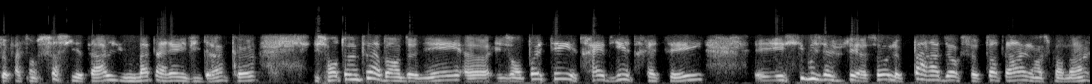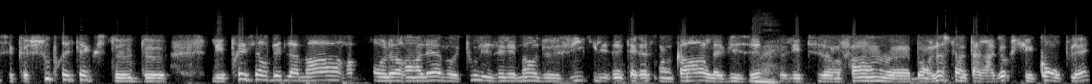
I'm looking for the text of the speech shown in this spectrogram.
de façon sociétale, il m'apparaît évident qu'ils sont un peu abandonnés. Euh, ils n'ont pas été très bien traités. Et, si vous ajoutez à ça le paradoxe total en ce moment, c'est que sous prétexte de les préserver de la mort, on leur enlève tous les éléments de vie qui les intéressent encore, la visite, les petits enfants. Euh, bon, là, c'est un paradoxe qui est complet.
